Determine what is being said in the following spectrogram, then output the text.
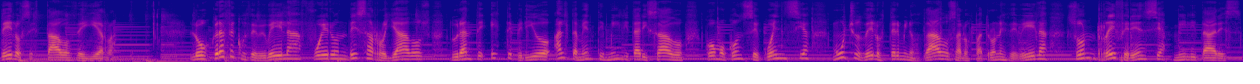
de los estados de guerra. Los gráficos de vela fueron desarrollados durante este periodo altamente militarizado. Como consecuencia, muchos de los términos dados a los patrones de vela son referencias militares.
